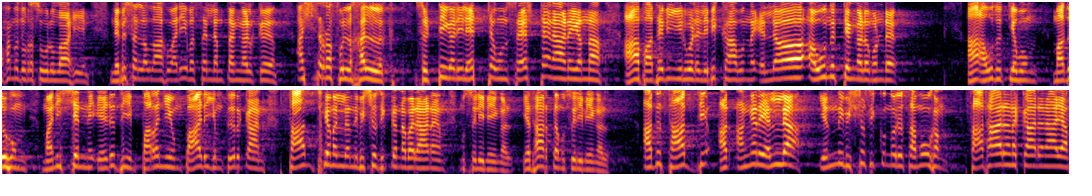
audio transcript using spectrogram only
മുഹമ്മദ് റസൂലുല്ലാഹി നബിസല്ലാഹു അലി വസ്ല്ലം തങ്ങൾക്ക് അഷ്റഫുൽ ഹൽഖ് സൃഷ്ടികളിൽ ഏറ്റവും ശ്രേഷ്ഠനാണ് എന്ന ആ പദവിയിലൂടെ ലഭിക്കാവുന്ന എല്ലാ ഔന്നിത്യങ്ങളുമുണ്ട്. ആ ഔന്നത്യവും മധുവും മനുഷ്യന് എഴുതി പറഞ്ഞും പാടിയും തീർക്കാൻ സാധ്യമല്ലെന്ന് വിശ്വസിക്കുന്നവരാണ് മുസ്ലിമീങ്ങൾ യഥാർത്ഥ മുസ്ലിമീങ്ങൾ. അത് സാധ്യ അങ്ങനെയല്ല എന്ന് വിശ്വസിക്കുന്ന ഒരു സമൂഹം സാധാരണക്കാരനായ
